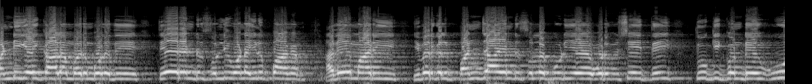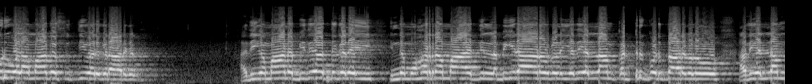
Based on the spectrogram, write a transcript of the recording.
பண்டிகை காலம் வரும்பொழுது தேர் என்று சொல்லி ஒன்ன இழுப்பாங்க. அதே மாதிரி இவர்கள் பஞ்சா என்று சொல்லக்கூடிய ஒரு விஷயத்தை தூக்கி கொண்டு ஊர்வலமாக சுத்தி வருகிறார்கள். அதிகமான பிதாத்துகளை இந்த மொஹர்ரம் மாதத்தில் நபிகிறாரர்கள் எதையெல்லாம் கற்றுக் கொடுத்தார்களோ அதையெல்லாம்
